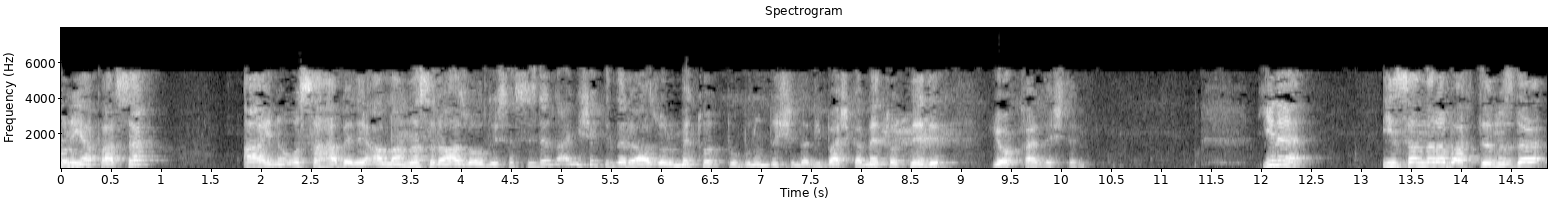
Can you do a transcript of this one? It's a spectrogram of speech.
bunu yaparsak aynı o sahabede Allah nasıl razı olduysa sizler de aynı şekilde razı olun. Metot bu. Bunun dışında bir başka metot nedir? Yok kardeşlerim. Yine insanlara baktığımızda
